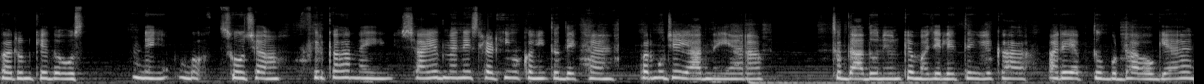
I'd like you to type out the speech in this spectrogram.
पर उनके दोस्त ने बहुत सोचा, फिर कहा, नहीं, शायद मैंने इस लड़की को कहीं तो देखा है। पर मुझे याद नहीं आ रहा। तो दादू ने उनके मज़े लेते हुए कहा, अरे, अब तो बुढ़ा हो गया है।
